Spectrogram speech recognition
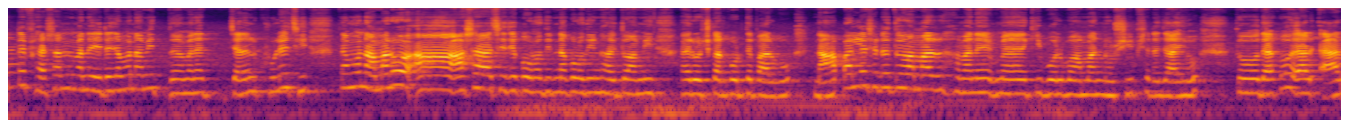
একটা ফ্যাশন মানে এটা যেমন আমি মানে চ্যানেল খুলেছি, তেমন আমারও আশা আছে যে কোনো দিন না কোনো দিন হয়তো আমি রোজগার করতে পারব। না পারলে সেটা তো আমার মানে কি বলব, আমার নসিব, সেটা যাই হোক। তো দেখো, আর আর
